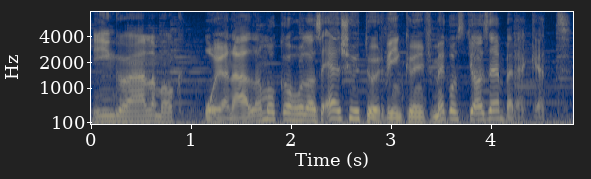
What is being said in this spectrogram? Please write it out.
Inga államok? Olyan államok, ahol az első törvénykönyv megosztja az embereket.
